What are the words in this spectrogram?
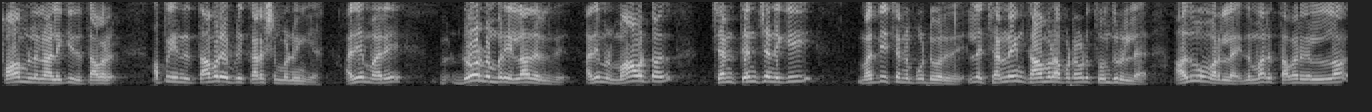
ஃபார்மில் நாளைக்கு இது தவறு. அப்போ இந்த தவறை எப்படி கரெக்ஷன் பண்ணுவீங்க? அதே மாதிரி டோர் நம்பர் இல்லாத இருக்குது. அதே மாதிரி மாவட்டம் சென் தென் சென்னைக்கு மத்திய சென்னை போட்டு வருது. இல்லை சென்னையின் காமனாக போட்டால் கூட தொந்தரவு இல்லை. அதுவும் வரல. இந்த மாதிரி தவறுகள்லாம்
